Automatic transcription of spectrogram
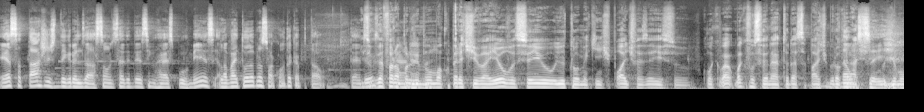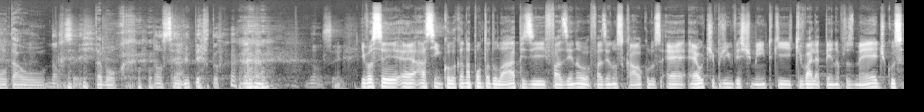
essa taxa de integralização de 75 reais por mês, ela vai toda para sua conta capital, Se entendeu? quiser formar, por Caramba. exemplo, uma cooperativa, eu, você e o, e o Tommy aqui, a gente pode fazer isso? Como é que, como é que funciona toda essa parte burocrática de montar o... Não sei, Tá bom. não sei, me perdoa. Não sei. E você, é, assim, colocando a ponta do lápis e fazendo, fazendo os cálculos, é, é o tipo de investimento que, que vale a pena para os médicos?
